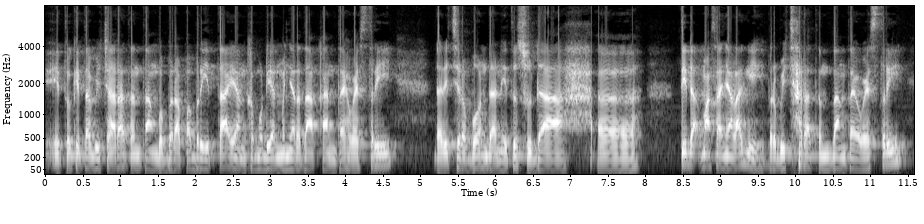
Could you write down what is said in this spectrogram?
itu kita bicara tentang beberapa berita yang kemudian menyertakan Teh Westri dari Cirebon dan itu sudah uh, tidak masanya lagi berbicara tentang Tewestri.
